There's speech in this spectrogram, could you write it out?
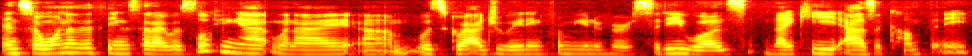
And so, one of the things that I was looking at when I um, was graduating from university was Nike as a company.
